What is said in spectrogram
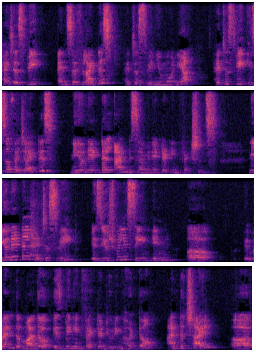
HSV encephalitis, HSV pneumonia, HSV esophagitis, neonatal and disseminated infections. Neonatal HSV is usually seen in uh, when the mother is being infected during her term and the child uh,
